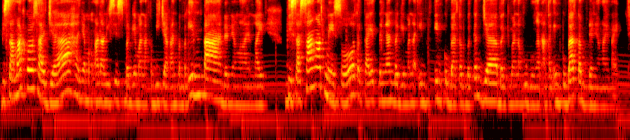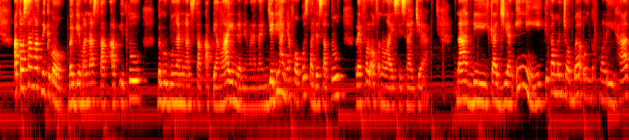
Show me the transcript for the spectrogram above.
Bisa makro saja, hanya menganalisis bagaimana kebijakan pemerintah dan yang lain-lain. Bisa sangat meso terkait dengan bagaimana inkubator bekerja, bagaimana hubungan antar inkubator dan yang lain-lain. Atau sangat mikro, bagaimana startup itu berhubungan dengan startup yang lain dan yang lain-lain. Jadi hanya fokus pada satu level of analysis saja. Nah, di kajian ini kita mencoba untuk melihat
